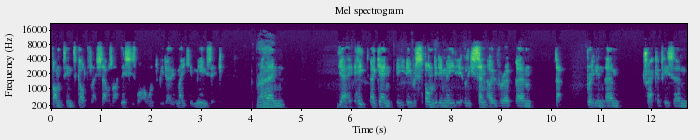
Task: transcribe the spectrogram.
bumped into Godflesh. That was like, this is what I want to be doing, making music. right. And then, yeah, he again he, he responded immediately, sent over a, um, that brilliant um, track of his um,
